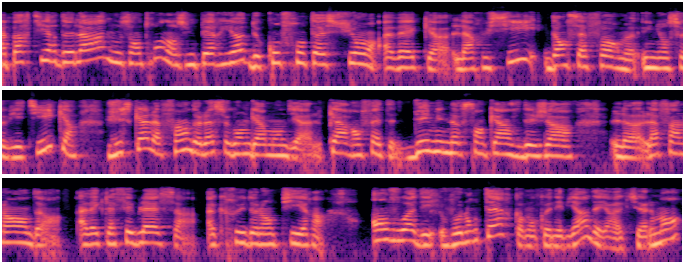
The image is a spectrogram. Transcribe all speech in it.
À partir de là, nous entrons dans une période de confrontation avec euh, la Russie dans sa forme Union soviétique jusqu'à la fin de la Seconde Guerre mondiale. Car en fait, dès 1915 déjà, la Finlande, avec la faiblesse accrue de l'Empire, envoie des volontaires, comme on connaît bien d'ailleurs actuellement,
